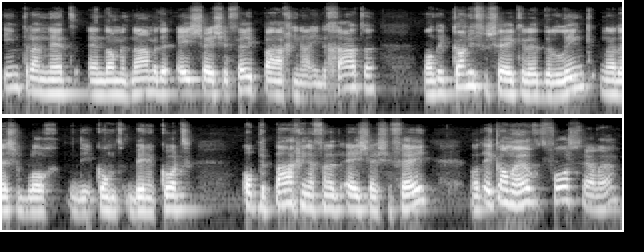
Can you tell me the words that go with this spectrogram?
intranet en dan met name de ECCV-pagina in de gaten. Want ik kan u verzekeren, de link naar deze blog die komt binnenkort op de pagina van het ECCV. Want ik kan me heel goed voorstellen,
